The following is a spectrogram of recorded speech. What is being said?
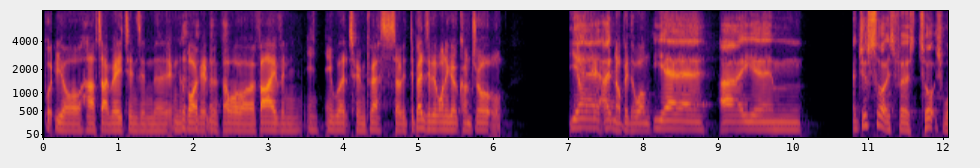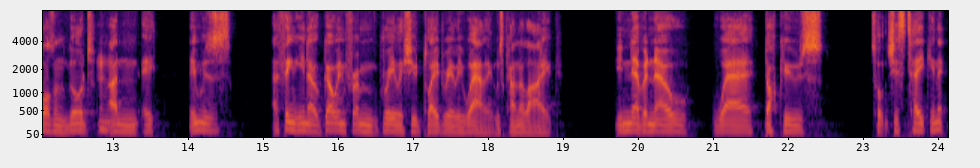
put your halftime ratings in the in the blog at a four or a five, and he, he weren't too impressed. So it depends if they want to go control. Yeah, I'd not be the one. Yeah, I um, I just thought his first touch wasn't good, Mhm. and it it was. I think you know, going from Grealish, who'd played really well, it was kind of like you never know where Doku's touch is taking it.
